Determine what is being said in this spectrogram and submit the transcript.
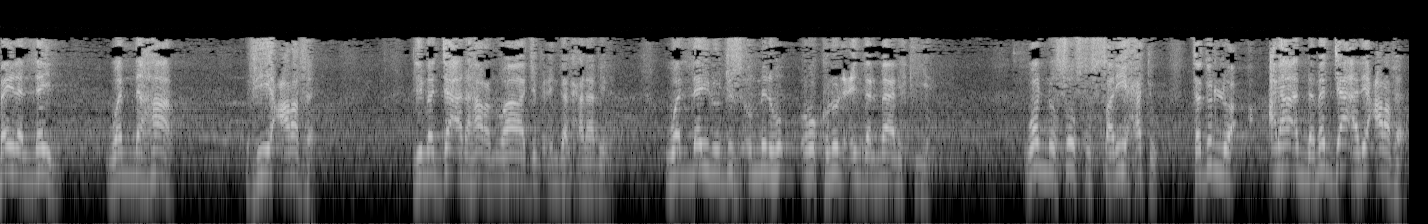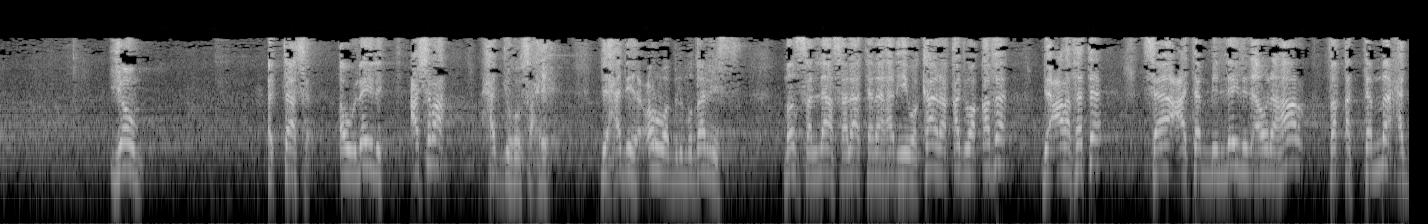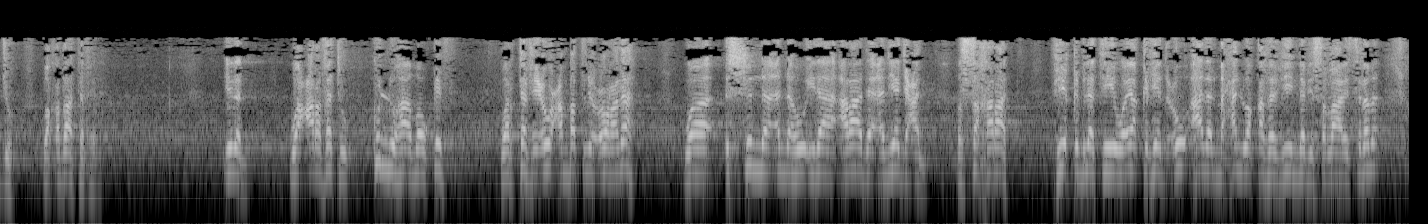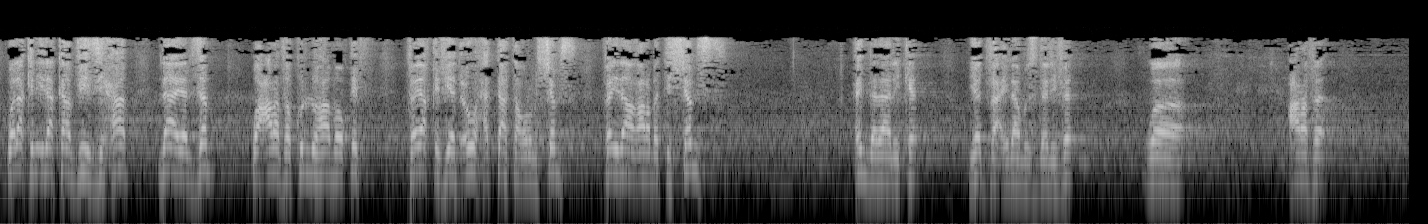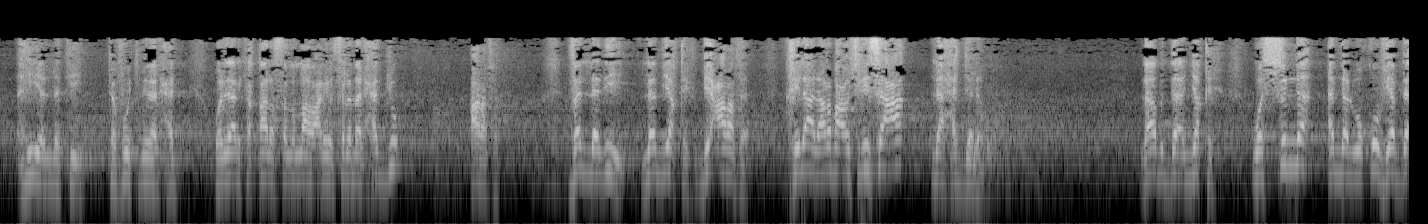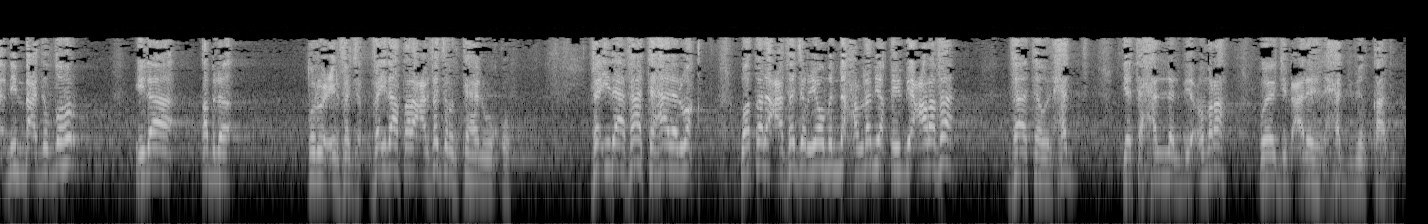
بين الليل والنهار في عرفة لمن جاء نهارا واجب عند الحنابلة والليل جزء منه ركن عند المالكية. والنصوص الصريحة تدل على أن من جاء لعرفة يوم التاسع أو ليلة عشرة حجه صحيح. لحديث عروة بن مدرس من صلى صلاتنا هذه وكان قد وقف بعرفة ساعة من ليل أو نهار فقد تم حجه وقضى تفله إذا وعرفة كلها موقف وارتفعوا عن بطن عرنة والسنة أنه إذا أراد أن يجعل الصخرات في قبلته ويقف يدعو هذا المحل وقف فيه النبي صلى الله عليه وسلم. ولكن إذا كان فيه زحام لا يلزم وعرف كلها موقف فيقف يدعو حتى تغرب الشمس. فإذا غربت الشمس عند ذلك يدفع إلى مزدلفة وعرف هي التي تفوت من الحج. ولذلك قال صلى الله عليه وسلم الحج عرفة. فالذي لم يقف بعرفة خلال 24 ساعة لا حج له. لا بد أن يقف. والسنة أن الوقوف يبدأ من بعد الظهر إلى قبل طلوع الفجر. فإذا طلع الفجر انتهى الوقوف. فإذا فات هذا الوقت وطلع فجر يوم النحر لم يقف بعرفة فاته الحج يتحلل بعمرة ويجب عليه الحج من قادم.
